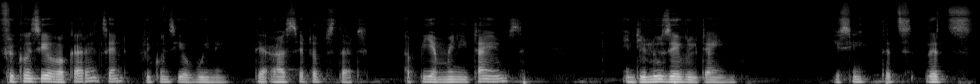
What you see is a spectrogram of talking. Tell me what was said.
Frequency of occurrence and frequency of winning. There are setups that appear many times and you lose every time. You see, that's that's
